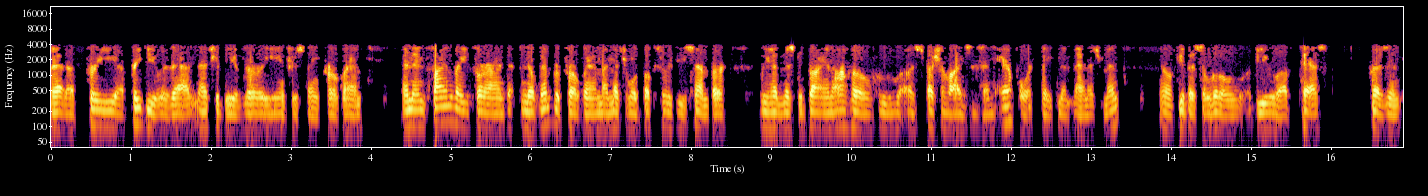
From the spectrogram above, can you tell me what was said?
had a pre uh, preview of that. That should be a very interesting program. And then finally, for our November program, I mentioned we're booked through December. We have Mr. Brian Aho, who uh, specializes in airport pavement management. He'll give us a little view of past, present,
